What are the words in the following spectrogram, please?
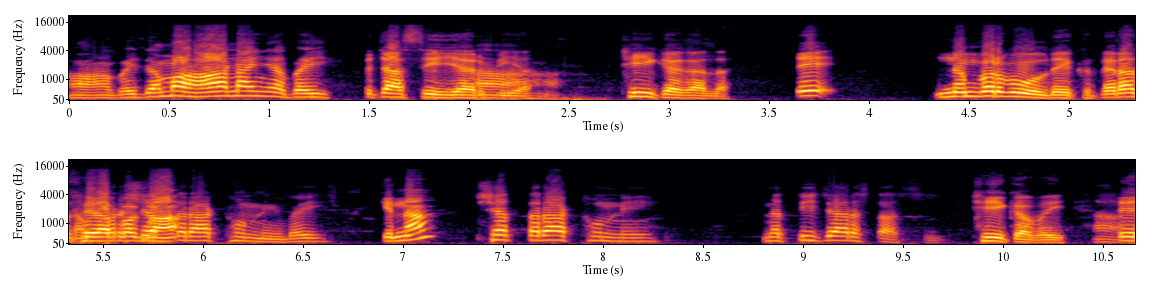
ਹਾਂ ਬਾਈ ਜਮਾ ਹਾਂ ਨਾ ਹੀ ਆ ਬਾਈ। 85000 ਰੁਪਿਆ ਹਾਂ। ਠੀਕ ਹੈ ਗੱਲ। ਤੇ ਨੰਬਰ ਬੋਲ ਦੇ ਇੱਕ ਤੇਰਾ ਫਿਰ ਆਪਾਂ ਗਾਂ 7819 ਬਾਈ। ਕਿੰਨਾ? 76819 29487 ਠੀਕ ਆ ਬਈ। ਤੇ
